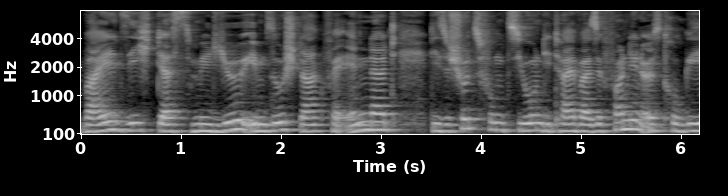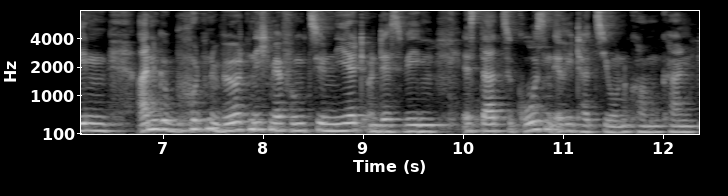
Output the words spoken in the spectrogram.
weil sich das Milieu eben so stark verändert, diese Schutzfunktion, die teilweise von den Östrogenen angeboten wird, nicht mehr funktioniert und deswegen es da zu großen Irritationen kommen kann.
